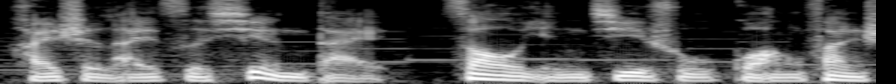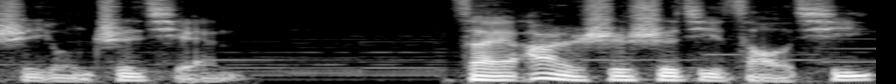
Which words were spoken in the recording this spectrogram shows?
还是来自现代造影技术广泛使用之前。在二十世纪早期，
